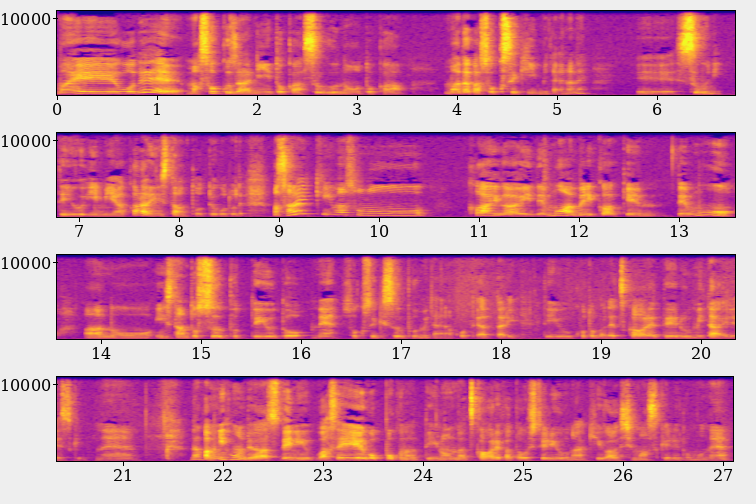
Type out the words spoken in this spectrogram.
まあ、英語で、まあ、即座にとかすぐのとかまあだから即席みたいなね、えー、すぐにっていう意味やからインスタントっていうことで、まあ、最近はその海外でもアメリカ圏でもあのインスタントスープっていうとね即席スープみたいなことやったりっていう言葉で使われているみたいですけどね。なんか日本ではすでに和製英語っぽくなっていろんな使われ方をしてるような気がしますけれどもね。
